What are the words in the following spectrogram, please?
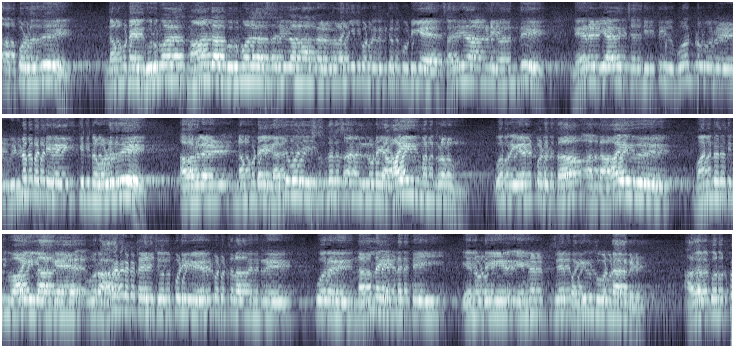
அப்பொழுது நம்முடைய குருமத நான்கா குருமத சரிதானங்கள் வழங்கிக் கொண்டிருக்கக்கூடிய சரிதானங்களை வந்து நேரடியாக சந்தித்து இது போன்ற ஒரு விண்ணப்பத்தை வைக்கின்ற பொழுது அவர்கள் நம்முடைய கஜபதி சுந்தரசாமிகளுடைய ஆய்வு மன்றம் ஒன்றை ஏற்படுத்தாம். அந்த ஆய்வு மன்றத்தின் வாயிலாக ஒரு அறக்கட்டளை சொற்பொழிவு ஏற்படுத்தலாம் என்று ஒரு நல்ல எண்ணத்தை என்னுடைய எண்ணத்திலே பகிர்ந்து கொண்டார்கள். அதற்கொற்ப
